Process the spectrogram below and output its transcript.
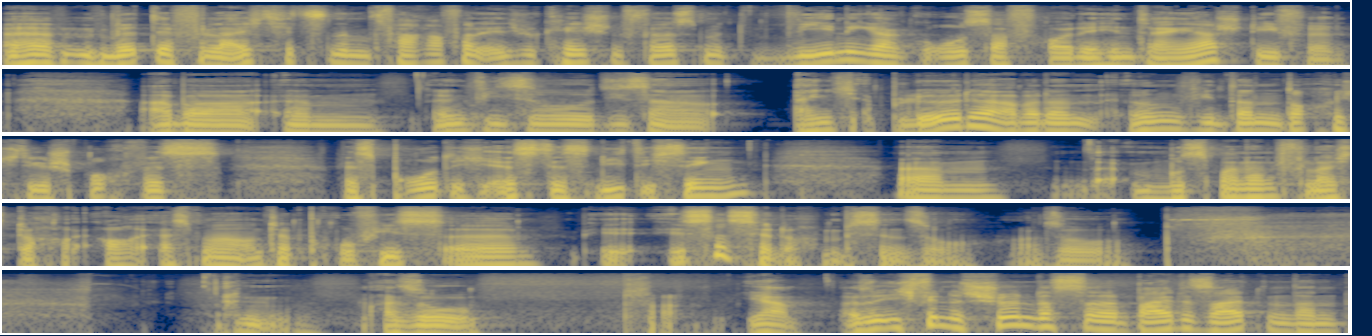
Ähm, wird er vielleicht jetzt einem Fahrer von Education First mit weniger großer Freude hinterher stiefeln? Aber ähm, irgendwie so dieser eigentlich blöde, aber dann irgendwie dann doch richtige Spruch, wes, wes Brot ich esse, das Lied ich sing, ähm, muss man dann vielleicht doch auch erstmal unter Profis, äh, ist das ja doch ein bisschen so. Also, also ja, also ich finde es schön, dass äh, beide Seiten dann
